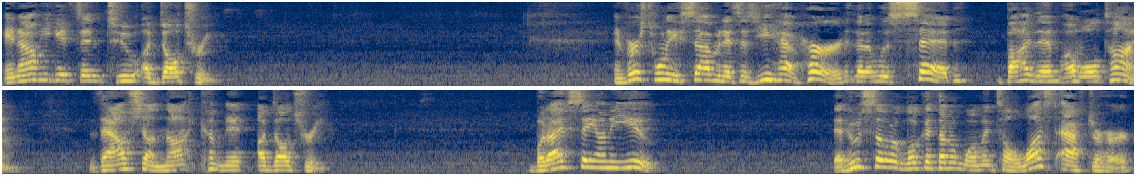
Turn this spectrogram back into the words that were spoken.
And now he gets into adultery. In verse 27, it says, Ye have heard that it was said by them of old time, Thou shalt not commit adultery. But I say unto you, that whosoever looketh on a woman to lust after her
